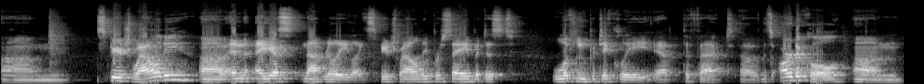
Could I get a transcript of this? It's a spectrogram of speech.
um, spirituality, uh, and I guess not really like spirituality per se, but just looking particularly at the fact of this article um,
